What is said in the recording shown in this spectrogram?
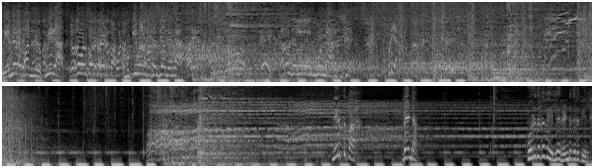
அங்க என்னடா பாத்துட்டு புரியுடா முக்கியமான பத்திரத்தையா சேர்றா ஜன்னலை இழுத்து போடுங்கடா. புரியா? நிறுத்துப்பா. வேண்டாம். ஒரு தடவை இல்ல ரெண்டு தடவை இல்ல.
